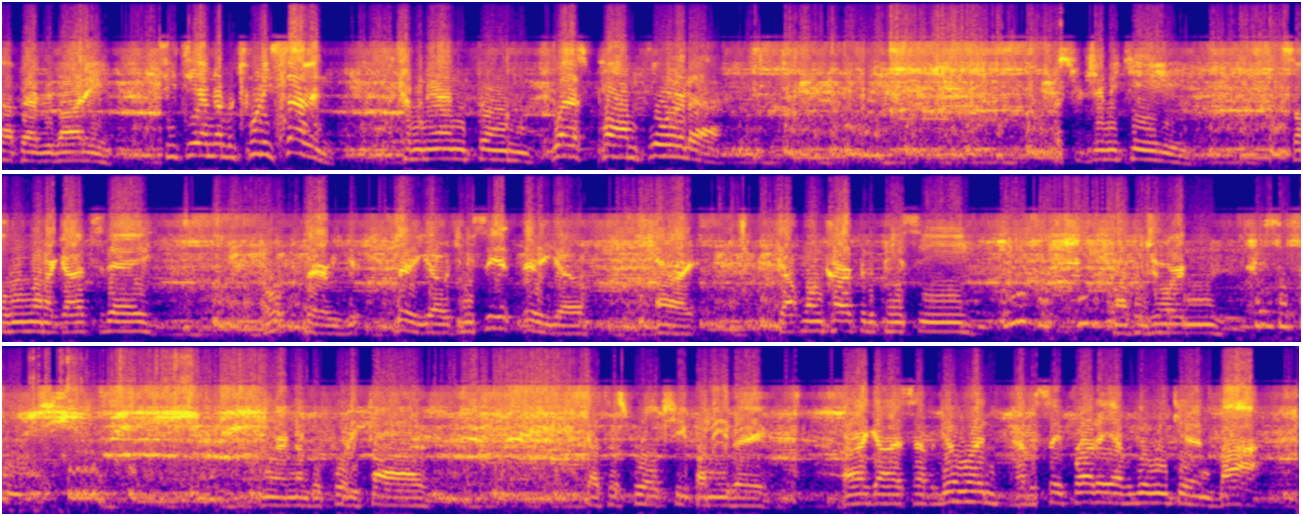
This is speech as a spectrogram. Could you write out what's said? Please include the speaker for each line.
Speaker 1: What's up, everybody? TTM number 27, coming in from West Palm, Florida. Mr. Jimmy Key. It's the only one I got today. Oh, there you go. There you go. Can you see it? There you go. All right. Got one card for the PC. Michael Jordan. Wearing number 45. Got this real cheap on eBay. All right, guys. Have a good one. Have a safe Friday. Have a good weekend. Bye.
